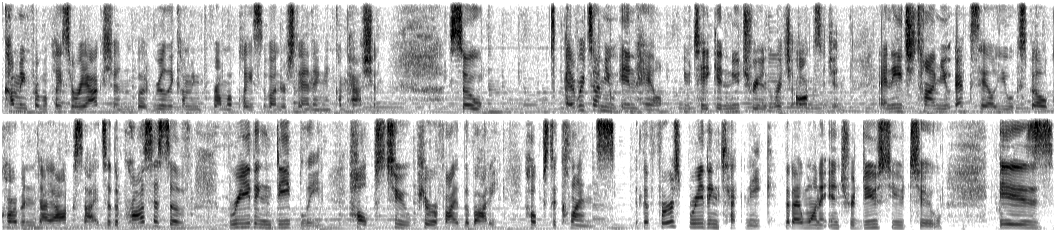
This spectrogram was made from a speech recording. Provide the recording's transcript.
coming from a place of reaction, but really coming from a place of understanding and compassion. So Every time you inhale, you take in nutrient-rich oxygen, and each time you exhale, you expel carbon dioxide. So the process of breathing deeply helps to purify the body, helps to cleanse. The first breathing technique that I want to introduce you to is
